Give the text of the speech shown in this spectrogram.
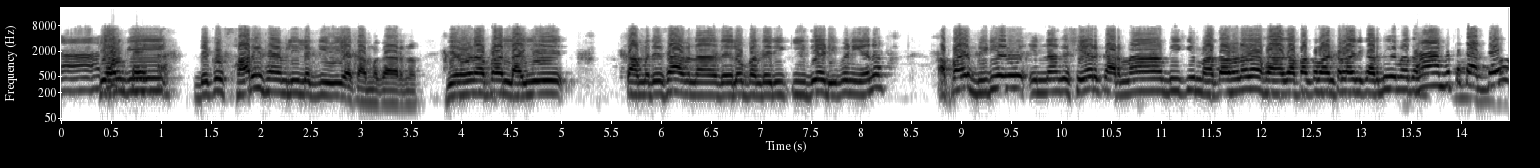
ਹਾਂ ਕਿਉਂਕਿ ਦੇਖੋ ਸਾਰੀ ਫੈਮਿਲੀ ਲੱਗੀ ਹੋਈ ਆ ਕੰਮ ਕਰਨ। ਜੇ ਹੁਣ ਆਪਾਂ ਲਾਈਏ ਕੰਮ ਦੇ ਹਿਸਾਬ ਨਾਲ ਦੇਖ ਲਓ ਬੰਦੇ ਦੀ ਕੀ ਦਿਹਾੜੀ ਬਣੀ ਹੈ ਨਾ। ਆਪਾਂ ਇਹ ਵੀਡੀਓ ਨੂੰ ਇੰਨਾ ਕੁ ਸ਼ੇਅਰ ਕਰਨਾ ਵੀ ਕਿ ਮਾਤਾ ਹੁਣਾਂ ਦਾ ਸਾਗ ਆਪਾਂ ਕੁਆਂਟਲਾਂ 'ਚ ਕਰ ਦਈਏ ਮਾਤਾ। ਹਾਂ ਪੁੱਤ ਕਰ ਦਿਓ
